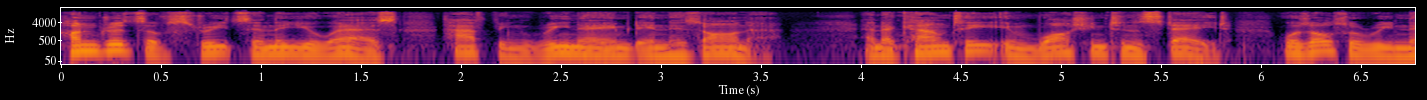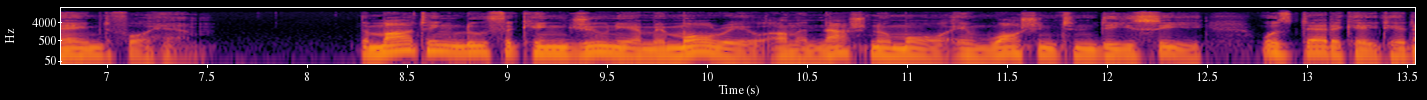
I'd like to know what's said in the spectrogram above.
Hundreds of streets in the U.S. have been renamed in his honor, and a county in Washington state was also renamed for him. The Martin Luther King Jr. Memorial on the National Mall in Washington, D.C. was dedicated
